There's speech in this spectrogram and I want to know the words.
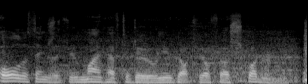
all the things that you might have to do when you got to your first squadron.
